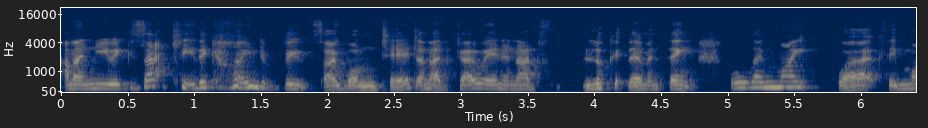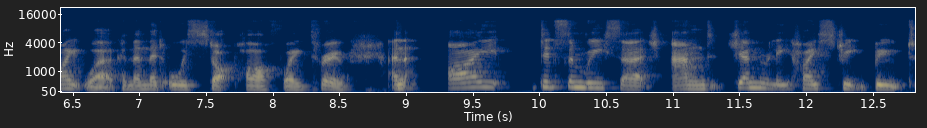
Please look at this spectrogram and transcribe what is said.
And I knew exactly the kind of boots I wanted. And I'd go in and I'd look at them and think, well, they might work, they might work. And then they'd always stop halfway through. And I did some research and generally high street boot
